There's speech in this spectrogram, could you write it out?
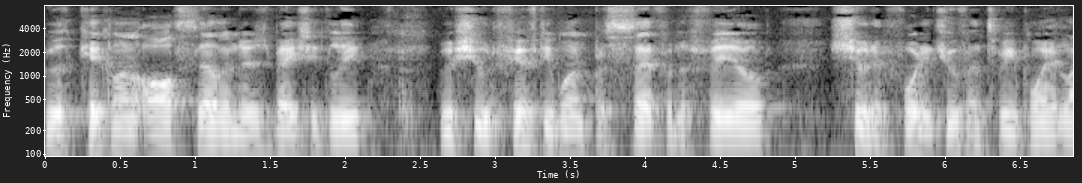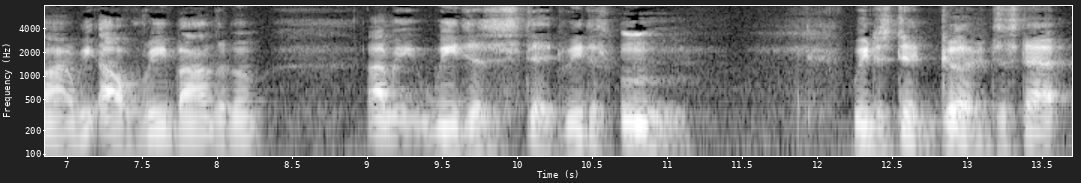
we was kicking on all cylinders basically. We shooting fifty one percent from the field, shooting forty two from three point line. We out rebounded them. I mean, we just did we just mm, we just did good. Just that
